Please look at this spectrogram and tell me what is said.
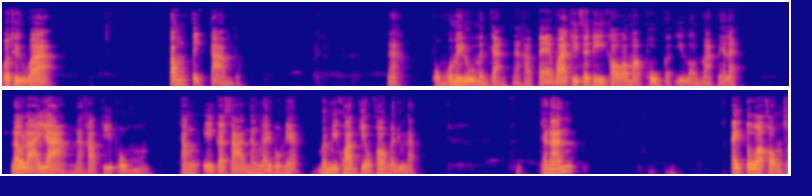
ก็ถือว่าต้องติดตามนะผมก็ไม่รู้เหมือนกันนะครับ แต่ว่าทฤษฎีเขาเอามาผูกกับอีลอนมาร์กเนี่ยแหละ แล้วหลายอย่างนะครับที่ผมทั้งเอกสารทั้งอะไรพวกนี้มันมีความเกี่ยวข้องกันอยู่แล้ว ฉะนั้น ไอตัวของส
